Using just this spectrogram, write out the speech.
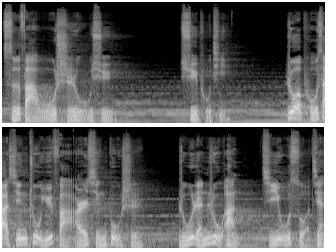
此法无实无虚。须菩提，若菩萨心住于法而行布施，如人入暗，即无所见；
